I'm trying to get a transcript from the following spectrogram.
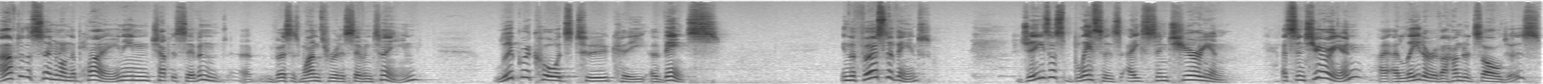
after the Sermon on the Plain in chapter 7, uh, verses 1 through to 17, Luke records two key events. In the first event, Jesus blesses a centurion. A centurion, a, leader of a hundred soldiers,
